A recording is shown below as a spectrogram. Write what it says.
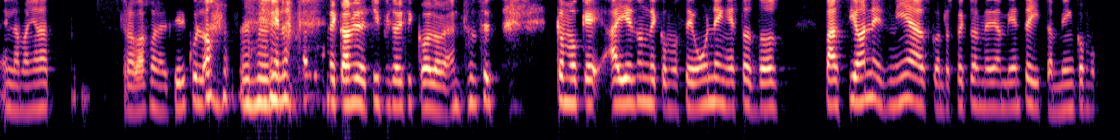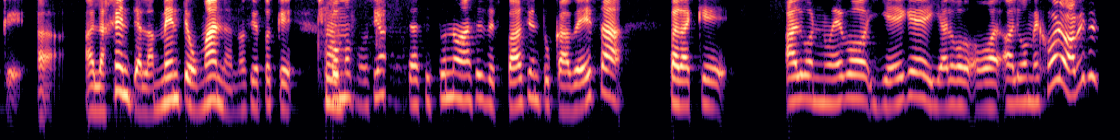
en la mañana trabajo en el círculo y en las tardes me cambio de chip y soy psicóloga. Entonces, como que ahí es donde como se unen estas dos pasiones mías con respecto al medio ambiente y también como que a, a la gente, a la mente humana, ¿no es cierto? Que cómo funciona. O sea, si tú no haces espacio en tu cabeza para que algo nuevo llegue y algo, o algo mejor, o a veces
